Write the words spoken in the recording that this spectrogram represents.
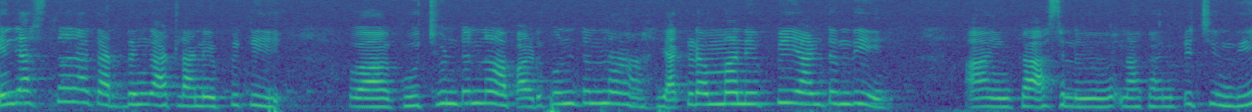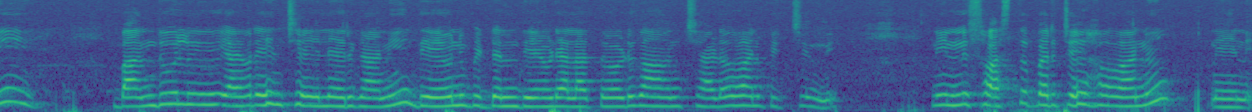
ఏం చేస్తుందో నాకు అర్థం కావట్లా నొప్పికి కూర్చుంటున్నా పడుకుంటున్నా ఎక్కడమ్మా నొప్పి అంటుంది. ఇంకా అసలు నాకు అనిపించింది బంధువులు ఎవరేం చేయలేరు కానీ దేవుని బిడ్డలను దేవుడు ఎలా తోడుగా ఉంచాడో అనిపించింది. నిన్ను స్వస్థపరిచే హోవాను నేనే.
